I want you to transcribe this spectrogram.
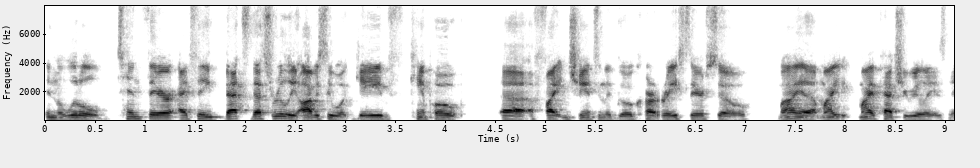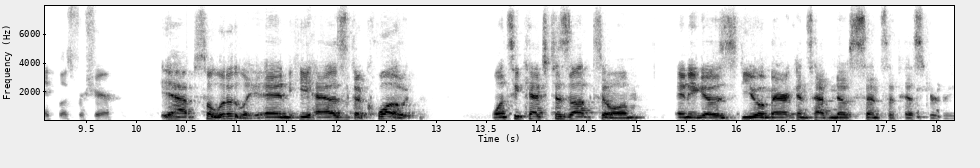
in the little tent there. I think that's that's really obviously what gave Camp Hope uh, a fighting chance in the go kart race there. So my uh, my my Apache relay is Nicholas for sure. Yeah, absolutely. And he has the quote once he catches up to him and he goes, You Americans have no sense of history.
